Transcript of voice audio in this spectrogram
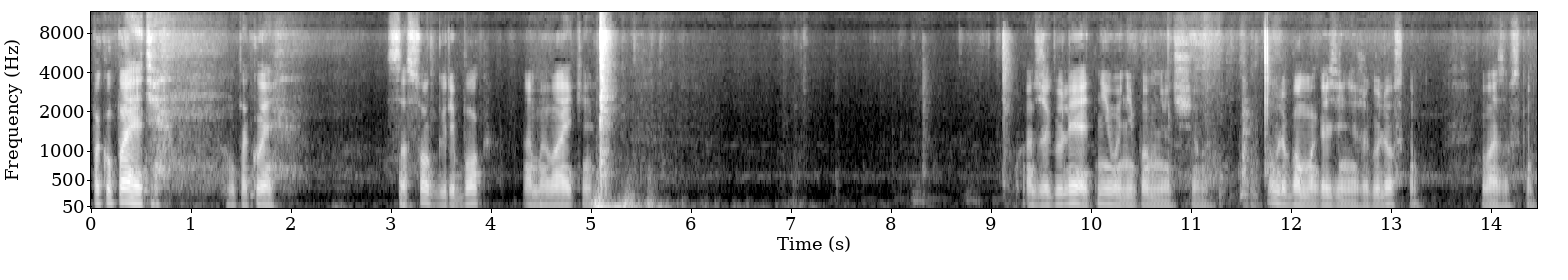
Покупаете вот такой сосок, грибок омывайки. От Жигулей, от Нивы, не помню от чего. Ну, в любом магазине Жигулевском, Вазовском.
